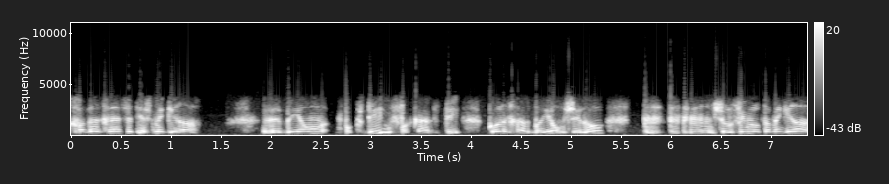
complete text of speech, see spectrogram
חבר כנסת יש מגירה. וביום פוקדי ופקדתי, כל אחד ביום שלו, שולפים לו את המגירה.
